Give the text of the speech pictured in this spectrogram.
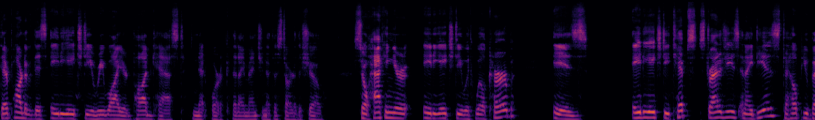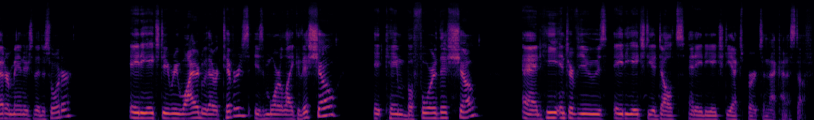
They're part of this ADHD Rewired podcast network that I mentioned at the start of the show. So, Hacking Your ADHD with Will Curb is ADHD tips, strategies, and ideas to help you better manage the disorder. ADHD Rewired with Eric Tivers is more like this show. It came before this show, and he interviews ADHD adults and ADHD experts and that kind of stuff.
